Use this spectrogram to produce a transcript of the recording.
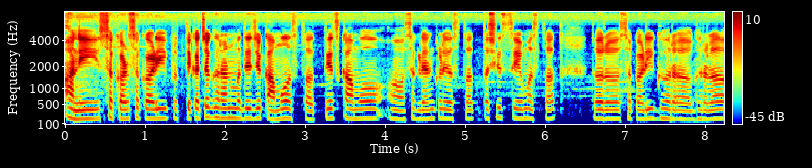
आणि सकाळ सकाळी प्रत्येकाच्या घरांमध्ये जे कामं असतात तेच कामं सगळ्यांकडे असतात तसेच सेम असतात. तर सकाळी घर घराला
